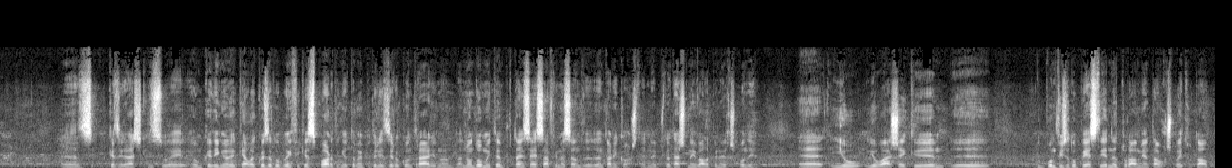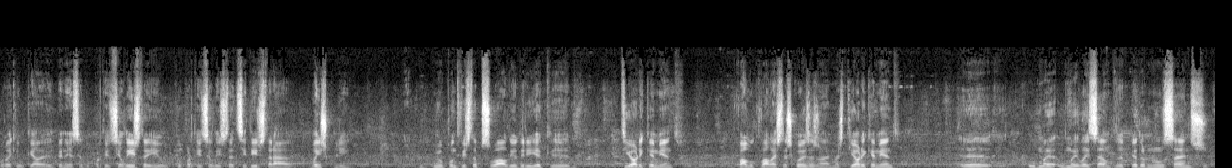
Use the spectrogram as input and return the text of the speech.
Uh, quer dizer, acho que isso é, é, um bocadinho aquela coisa do Benfica Sporting, eu também poderia dizer o contrário, não, não dou muita importância a essa afirmação de, de António Costa, né? portanto acho que nem vale a pena responder. Uh, eu, eu acho é que, uh, do ponto de vista do PSD, naturalmente há um respeito total por aquilo que é a independência do Partido Socialista e o que o Partido Socialista decidir estará bem escolhido. Do meu ponto de vista pessoal, eu diria que, teoricamente, vale o que vale estas coisas, não é? mas teoricamente, uma, uma eleição de Pedro Nuno Santos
